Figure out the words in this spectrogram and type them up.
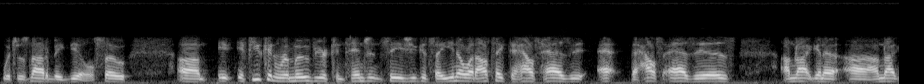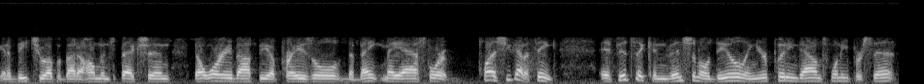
which was not a big deal. So. Um, if, if you can remove your contingencies, you could say, you know what, I'll take the house has it, the house as is. I'm not gonna uh, I'm not gonna beat you up about a home inspection. Don't worry about the appraisal. The bank may ask for it. Plus, you got to think if it's a conventional deal and you're putting down 20 percent,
